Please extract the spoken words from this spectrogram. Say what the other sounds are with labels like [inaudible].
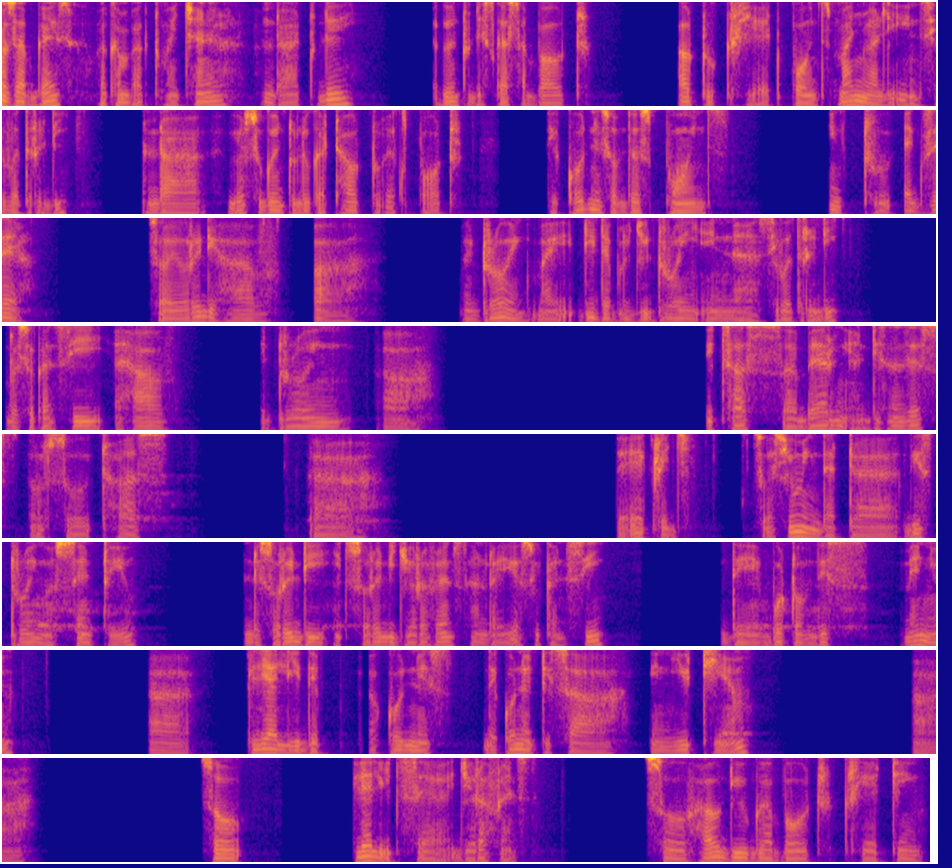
what's up guys? Welcome back to my channel. And uh, today we're going to discuss about how to create points manually in Civil 3d and uh, we're also going to look at how to export the coordinates of those points into excel. So i already have uh, my drawing my dwg drawing in uh, Civil 3d and as you can see i have a drawing uh, it has uh, bearing and distances. Also it has uh, the acreage. So assuming that uh, this drawing was sent to you and it's already it's already georeferenced and as you can see the bottom of this menu uh, clearly the coordinates the coordinates are in UTM uh, so clearly it's uh, georeferenced so how do you go about creating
